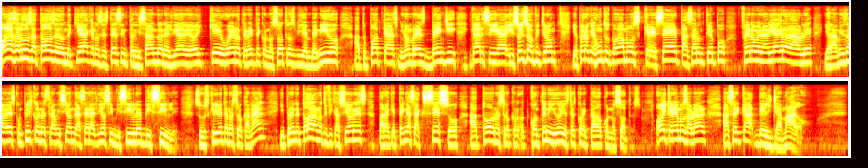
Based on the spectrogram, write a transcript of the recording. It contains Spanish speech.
Hola, saludos a todos de donde quiera que nos estés sintonizando en el día de hoy. Qué bueno tenerte con nosotros. Bienvenido a tu podcast. Mi nombre es Benji García y soy su anfitrión y espero que juntos podamos crecer, pasar un tiempo fenomenal y agradable y a la misma vez cumplir con nuestra misión de hacer al Dios invisible visible. Suscríbete a nuestro canal y prende todas las notificaciones para que tengas acceso a todo nuestro contenido y estés conectado con nosotros. Hoy queremos hablar acerca del llamado.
